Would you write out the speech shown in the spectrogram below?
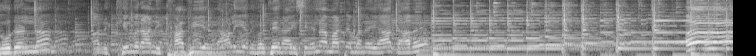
લોડણના અને ખીમરાની ખાભીએ નાળિયેર વધેરાય છે. એના માટે મને યાદ આવે. વર્તું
